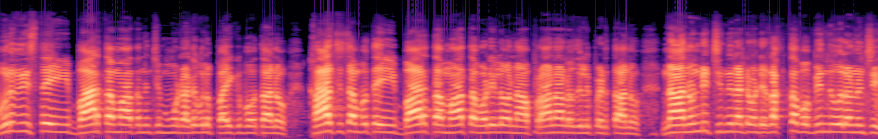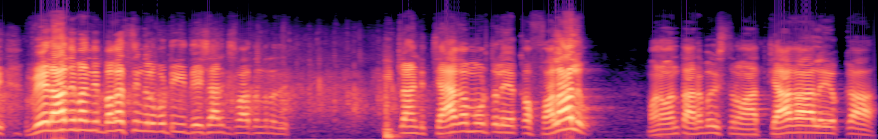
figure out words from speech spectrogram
ఉరి తీస్తే ఈ భారత మాత నుంచి మూడు అడుగులు పైకి పోతాను. కాల్చి చంపితే ఈ భారత మాత వడిలో నా ప్రాణాలు వదిలిపెడతాను. నా నుండి చెందినటువంటి రక్తపు బిందువుల నుంచి వేలాది మంది భగత్ సింగులు పుట్టి ఈ దేశానికి స్వాతంత్రం ఇట్లాంటి త్యాగమూర్తుల యొక్క ఫలాలు మనమంతా అనుభవిస్తున్నాం. ఆ త్యాగాల యొక్క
